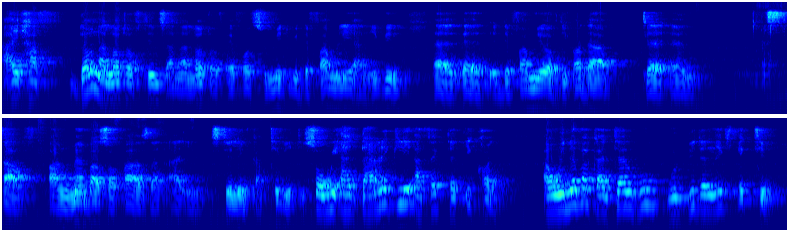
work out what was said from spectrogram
I have done a lot of things and a lot of efforts to meet with the family and even uh, the, the, family of the other uh, um, staff and members of ours that are in, still in captivity. So we are directly affected equally. And we never can tell who will be the next victim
